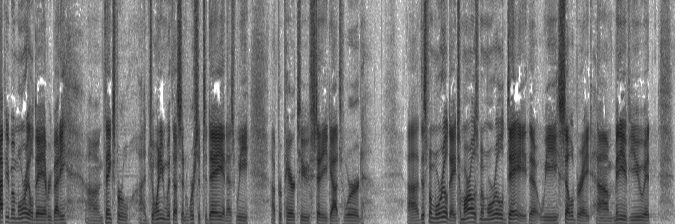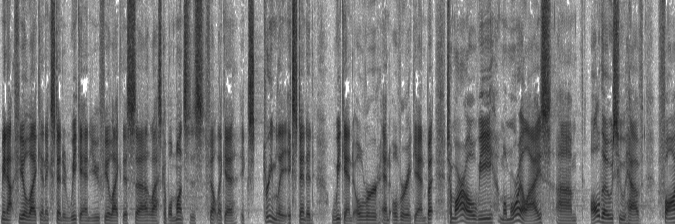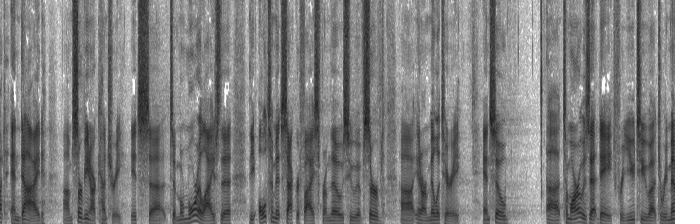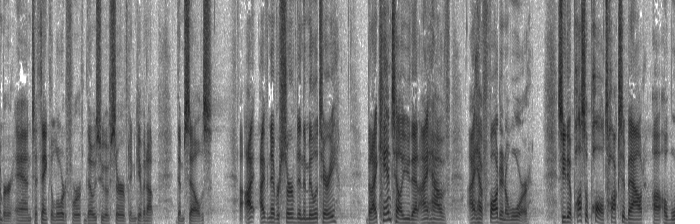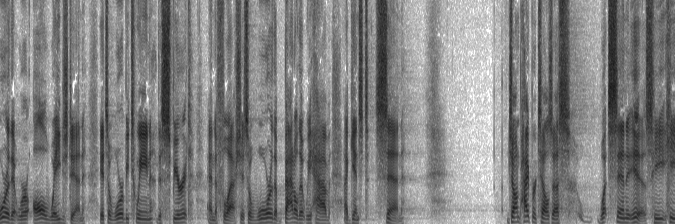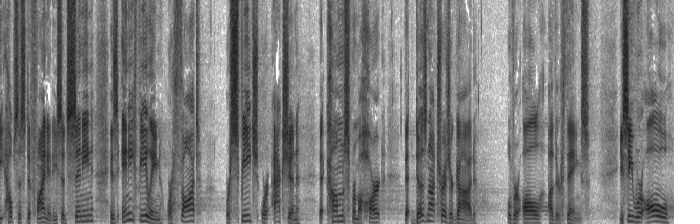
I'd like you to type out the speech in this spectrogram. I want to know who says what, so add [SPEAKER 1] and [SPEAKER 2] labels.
[SPEAKER 1] Happy Memorial Day, everybody. Um, thanks for uh, joining with us in worship today and as we uh, prepare to study God's Word. Uh, this Memorial Day, tomorrow is Memorial Day that we celebrate. Um, many of you, it may not feel like an extended weekend. You feel like this uh, last couple of months has felt like an extremely extended weekend over and over again. But tomorrow we memorialize um, all those who have fought and died um, serving our country. It's uh, to memorialize the, the ultimate sacrifice from those who have served uh, in our military. And so uh, tomorrow is that day for you to, uh, to remember and to thank the Lord for those who have served and given up themselves. I, I've never served in the military, but I can tell you that I have, I have fought in a war. See, the Apostle Paul talks about uh, a war that we're all waged in. It's a war between the spirit and the flesh. It's a war, the battle that we have against sin. John Piper tells us what sin is. He, he helps us define it. He said, Sinning is any feeling or thought or speech or action that comes from a heart that does not treasure God over all other things. You see, we're all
